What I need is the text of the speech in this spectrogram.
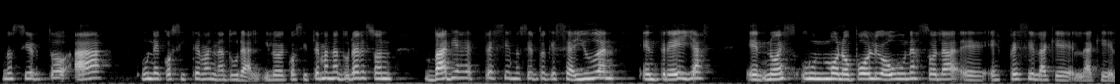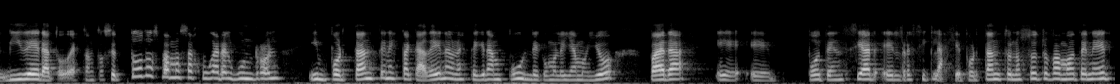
¿no es cierto?, a un ecosistema natural. Y los ecosistemas naturales son varias especies, ¿no es cierto?, que se ayudan entre ellas. Eh, no es un monopolio o una sola eh, especie la que, la que lidera todo esto. Entonces, todos vamos a jugar algún rol importante en esta cadena, en este gran puzzle, como le llamo yo, para potenciar el reciclaje. Por tanto, nosotros vamos a tener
